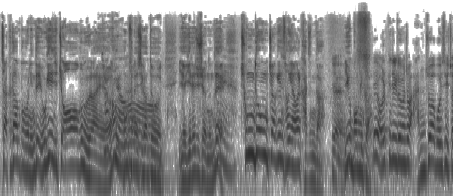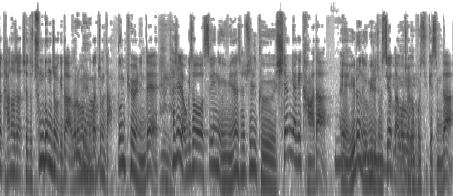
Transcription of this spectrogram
자, 그 다음 부분인데, 요게 이제 조금 의아해요. 저도요. 홍선혜 씨가 또 얘기를 해주셨는데, 네. 충동적인 성향을 가 진다. 예. 이거 뭡니까? 이 얼핏 읽으면 좀 안 좋아 보일 수 있죠. 단어 자체도 충동적이다. 그러면 그러게요. 뭔가 좀 나쁜 표현인데 음. 사실 여기서 쓰인 의미는 사실 그 실행력이 강하다. 예, 이런 의미로 좀 쓰였다고 저희가 볼 수 있겠습니다.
